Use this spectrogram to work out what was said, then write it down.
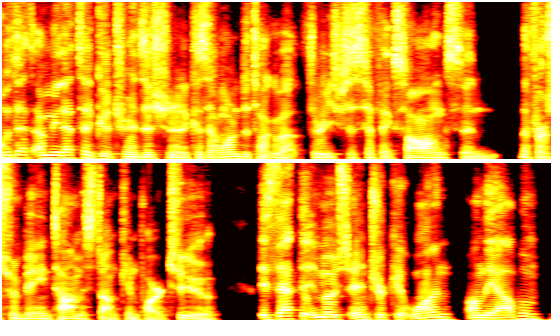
Well, that's I mean that's a good transition because I wanted to talk about three specific songs, and the first one being Thomas Duncan Part Two. Is that the most intricate one on the album?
